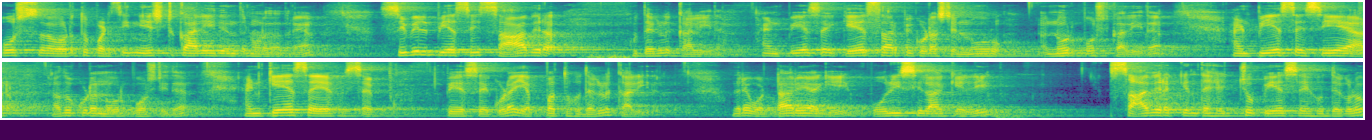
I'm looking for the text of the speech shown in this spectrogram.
ಪೋಸ್ಟ್ ಹೊರತುಪಡಿಸಿ ಎಷ್ಟು ಖಾಲಿ ಇದೆ ಅಂತ ನೋಡೋದಾದರೆ ಸಿವಿಲ್ ಪಿ ಎಸ್ ಐ ಸಾವಿರ ಹುದ್ದೆಗಳು ಖಾಲಿ ಇದೆ. And P S I K S R P ಕೂಡ ಅಷ್ಟೇ ನೂರು ನೂರು ಪೋಸ್ಟ್ ಖಾಲಿ ಇದೆ. And P S I C A R ಅದು ಕೂಡ ನೂರು ಪೋಸ್ಟ್ ಇದೆ. And K S I F S F P S I ಕೂಡ ಎಪ್ಪತ್ತು ಹುದ್ದೆಗಳು ಖಾಲಿ ಇದೆ. ಅಂದರೆ ಒಟ್ಟಾರೆಯಾಗಿ ಪೊಲೀಸ್ ಇಲಾಖೆಯಲ್ಲಿ ಸಾವಿರಕ್ಕಿಂತ ಹೆಚ್ಚು ಪಿ ಎಸ್ ಐ ಹುದ್ದೆಗಳು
